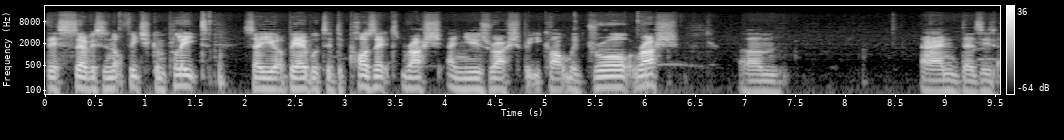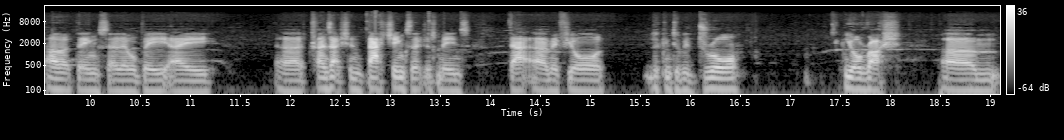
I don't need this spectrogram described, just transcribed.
this service is not feature complete, so you'll be able to deposit Rush and use Rush, but you can't withdraw Rush. Um, and there's these other things. So there will be a uh, transaction batching. So that just means that um, if you're looking to withdraw your rush, um,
